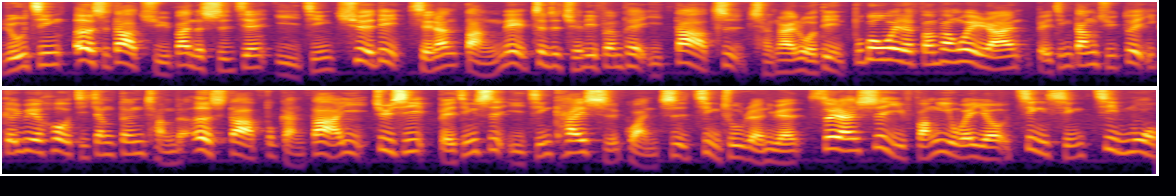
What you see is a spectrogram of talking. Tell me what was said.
如今二十大举办的时间已经确定，显然党内政治权力分配已大致尘埃落定。不过，为了防范未然，北京当局对一个月后即将登场的二十大不敢大意。据悉，北京市已经开始管制进出人员，虽然是以防疫为由进行静默。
